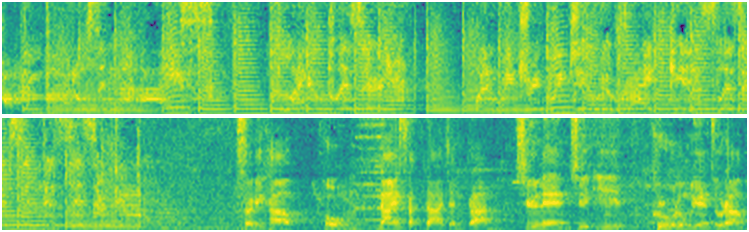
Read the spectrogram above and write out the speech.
Popping bottles in the ice like a blizzard. When we drink, we do it right. Getting slizzard, sipping scissor. สวัสดีครับ ผมนายศักดาจันกันชื่อเล่นชื่ออีทครูโรงเรียนจุฬาภ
